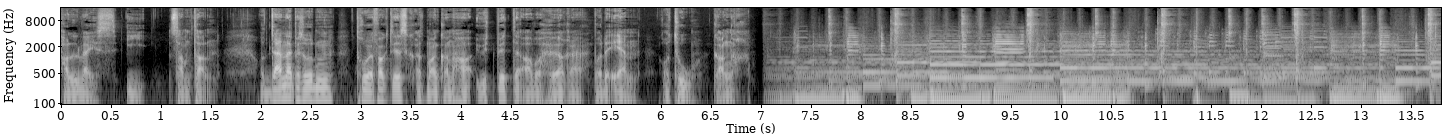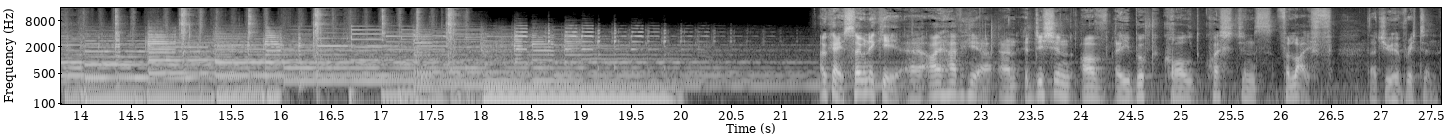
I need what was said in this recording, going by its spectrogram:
halvveis i samtalen. Og denne episoden tror jeg faktisk at man kan ha utbytte av å høre både én og to ganger. Okay, so Nicky, uh, I have here an edition of a book called Questions for Life that you have written.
